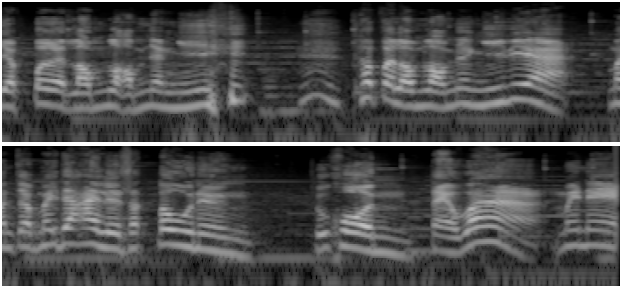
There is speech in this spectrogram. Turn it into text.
อย่าเปิดหลอมๆอย่างนี้ ถ้าเปิดหลอมๆอย่างนี้เนี่ย มันจะไม่ได้เลยสักตู้หนึ่ง ทุกคนแต่ว่าไม่แน่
